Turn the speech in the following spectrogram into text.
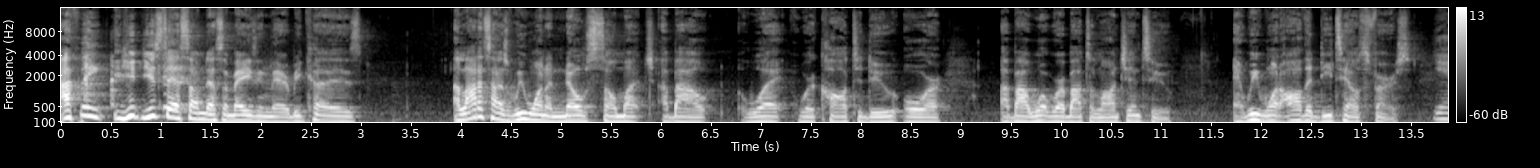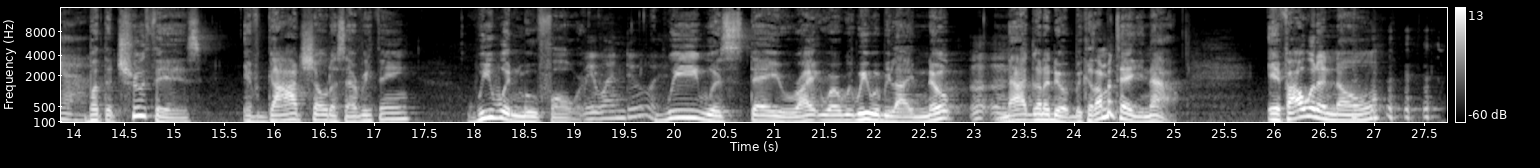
I think you, you said something that's amazing there because a lot of times we want to know so much about what we're called to do or about what we're about to launch into, and we want all the details first. yeah. But the truth is, if God showed us everything, we wouldn't move forward. we wouldn't do it. we would stay right where we, we would be like, nope, not gonna do it. Because I'm gonna tell you now, if I would have known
